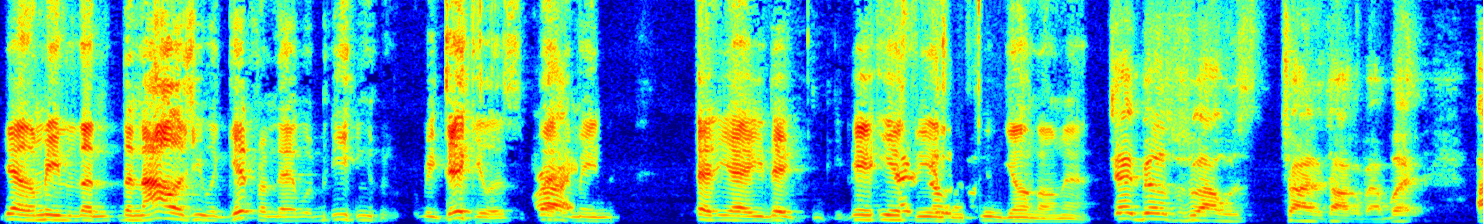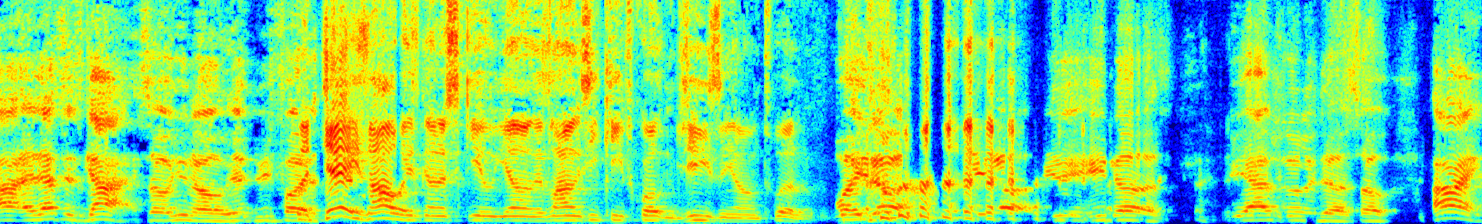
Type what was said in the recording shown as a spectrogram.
Yeah, I mean, the the knowledge you would get from that would be ridiculous. But, I Right. mean, uh, yeah, they, they ESPN was too young on that. Jay Bilas was who I was trying to talk about, but uh, and that's his guy. So you know it'd be fun. But Jay's always going to skew young as long as he keeps quoting Jeezy on Twitter. well, he does. he does. He, he does. He absolutely does. So all right,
